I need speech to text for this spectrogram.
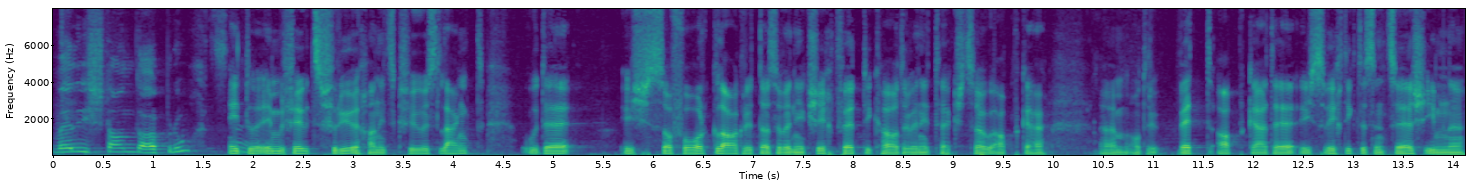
Welchen Standard braucht es? Ich tue immer viel zu früh, ich habe das Gefühl, es längt. Und dann ist es so vorgelagert, also wenn ich eine Geschichte fertig habe oder wenn ich Text soll abgeben ähm, oder will abgeben, dann ist es wichtig, dass ich zuerst in einem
